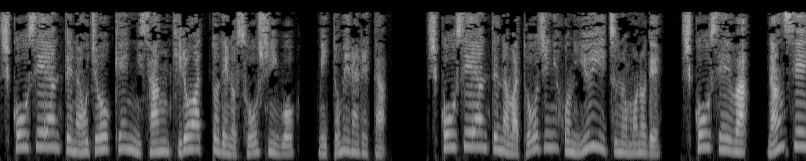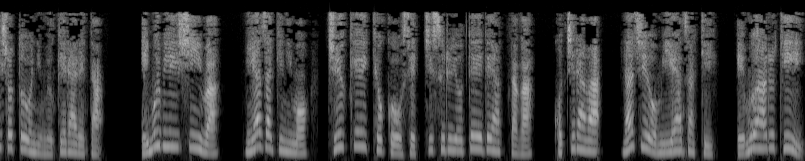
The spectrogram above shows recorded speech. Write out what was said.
指向性アンテナを条件に 3kW での送信を認められた。指向性アンテナは当時日本唯一のもので、指向性は南西諸島に向けられた。MBC は宮崎にも中継局を設置する予定であったが、こちらはラジオ宮崎 MRT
